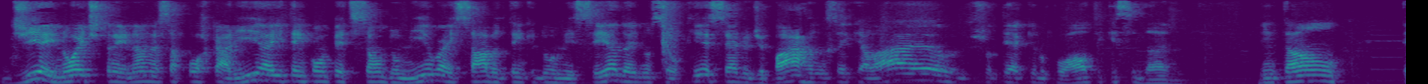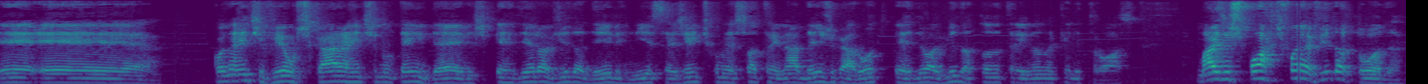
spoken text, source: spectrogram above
dia e noite treinando essa porcaria, aí tem competição domingo, aí sábado tem que dormir cedo, aí não sei o que, sério de barra, não sei o que lá, eu chutei aquilo pro alto e que se dane. Então, é, é, quando a gente vê os caras, a gente não tem ideia, eles perderam a vida deles nisso, a gente começou a treinar desde garoto, perdeu a vida toda treinando aquele troço. Mas o esporte foi a vida toda.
